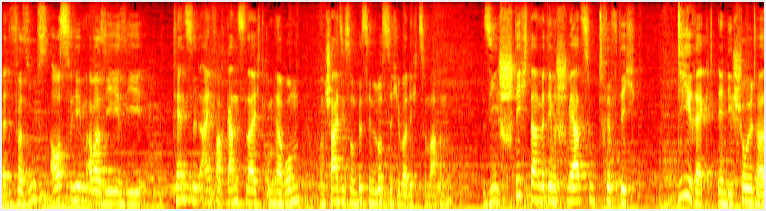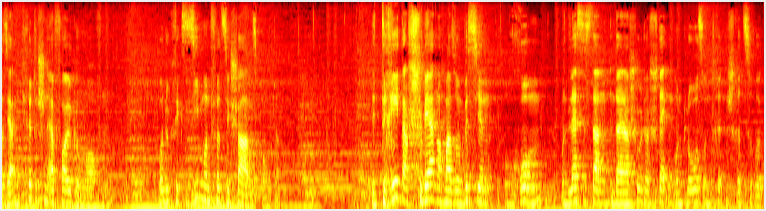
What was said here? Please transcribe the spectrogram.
Ja, du versuchst auszuheben, aber sie, sie tänzelt einfach ganz leicht drumherum und scheint sich so ein bisschen lustig über dich zu machen. Sie sticht dann mit dem Schwertzug, trifft dich direkt in die Schulter. Sie hat einen kritischen Erfolg geworfen. Und du kriegst 47 Schadenspunkte. Sie dreht das Schwert nochmal so ein bisschen rum und lässt es dann in deiner Schulter stecken und los und tritt einen Schritt zurück.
